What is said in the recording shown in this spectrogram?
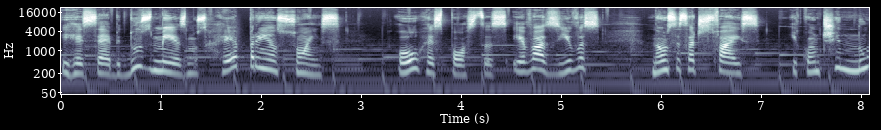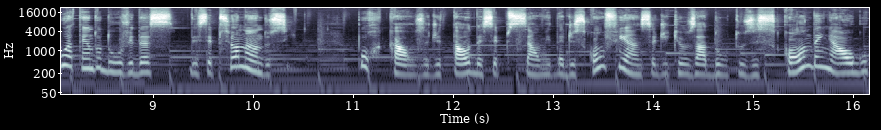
e recebe dos mesmos repreensões ou respostas evasivas, não se satisfaz e continua tendo dúvidas, decepcionando-se. Por causa de tal decepção e da desconfiança de que os adultos escondem algo,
